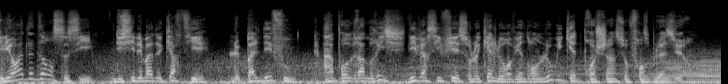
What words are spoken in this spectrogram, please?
Il y aura de la danse aussi, du cinéma de quartier, le bal des fous, un programme riche, diversifié sur lequel nous reviendrons le week-end prochain sur France Bleu Azur.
